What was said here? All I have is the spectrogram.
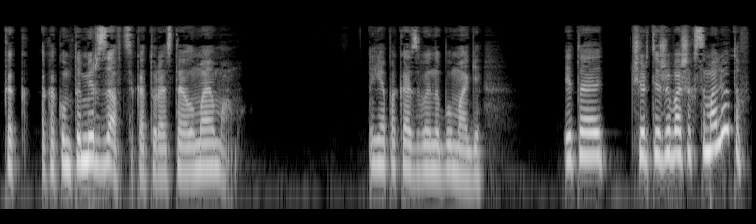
как о каком-то мерзавце, который оставил мою маму. Я показываю на бумаге. «Это чертежи ваших самолетов?»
